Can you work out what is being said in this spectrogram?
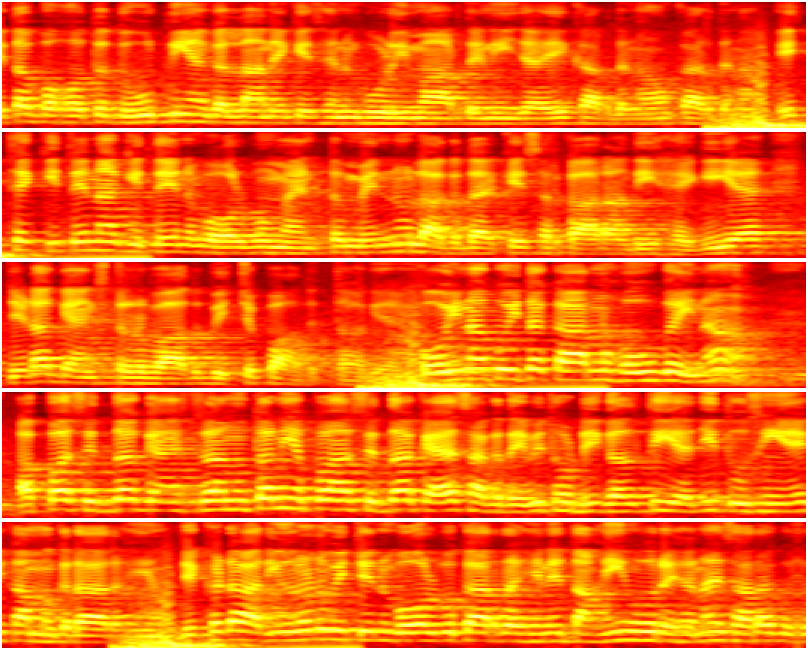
ਇਹ ਤਾਂ ਬਹੁਤ ਦੂਰ ਦੀਆਂ ਗੱਲਾਂ ਨੇ ਕਿਸੇ ਨੂੰ ਗੋਲੀ ਮਾਰ ਦੇਣੀ ਜਾਂ ਇਹ ਕਰ ਦੇਣਾ, ਉਹ ਕਰ ਦੇਣਾ। ਇੱਥੇ ਕਿਤੇ ਨਾ ਕਿਤੇ ਇਨਵੋਲਵਮੈਂਟ ਮੈਨੂੰ ਲੱਗਦਾ ਕਿ ਸਰਕਾਰਾਂ ਦੀ ਹੈਗੀ ਹੈ, ਜਿਹੜਾ ਗੈਂਗਸਟਰਵਾਦ ਵਿੱਚ ਪਾ ਦਿੱਤਾ ਗਿਆ ਕੋਈ ਨਾ ਕੋਈ ਤਾਂ ਕਾਰਨ ਹੋਊਗਾ ਹੀ ਨਾ। ਆਪਾਂ ਸਿੱਧਾ ਗੈਂਗਸਟਰਾਂ ਨੂੰ ਤਾਂ ਨਹੀਂ ਆਪਾਂ ਸਿੱਧਾ ਕਹਿ ਸਕਦੇ ਵੀ ਤੁਹਾਡੀ ਗਲਤੀ ਹੈ ਜੀ, ਤੁਸੀਂ ਇਹ ਕੰਮ ਕਰਾ ਰਹੇ ਹੋ। ਜੇ ਖਿਡਾਰੀ ਉਹਨਾਂ ਨੂੰ ਵਿੱਚ ਇਨਵੋਲਵ ਕਰ ਰਹੇ ਨੇ ਤਾਂ ਹੀ ਹੋ ਰਿਹਾ ਨਾ ਇਹ ਸਾਰਾ ਕੁਝ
